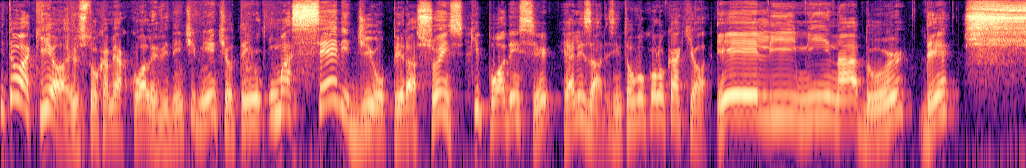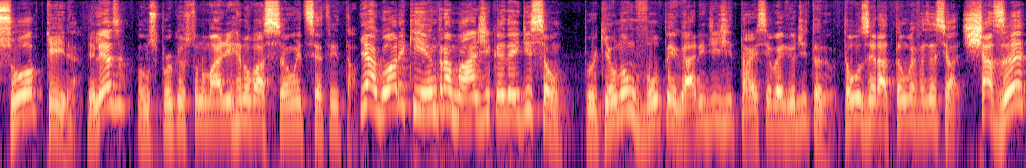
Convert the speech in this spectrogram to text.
Então aqui, ó, eu estou com a minha cola, evidentemente, eu tenho uma série de operações que podem ser realizadas. Então vou colocar aqui, ó, eliminador de soqueira, beleza? Vamos supor que eu estou numa área de renovação, etc e tal. E agora é que entra a mágica da edição, porque eu não vou pegar e digitar, você vai ver eu digitando. Então o Zeratão vai fazer assim, ó, Shazam,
